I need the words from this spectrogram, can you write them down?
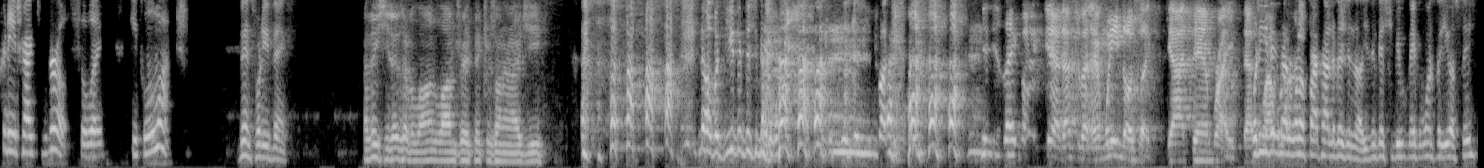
pretty attractive girls, so like people will watch. Vinc, what do you think? I think she does have a lot of lingerie pictures on her IG. no, but do you think this should be like? Yeah, that's what. I, and we knows like goddamn right. That's What do you think about the 105 pound division, though? You think they should be making one for the UFC?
